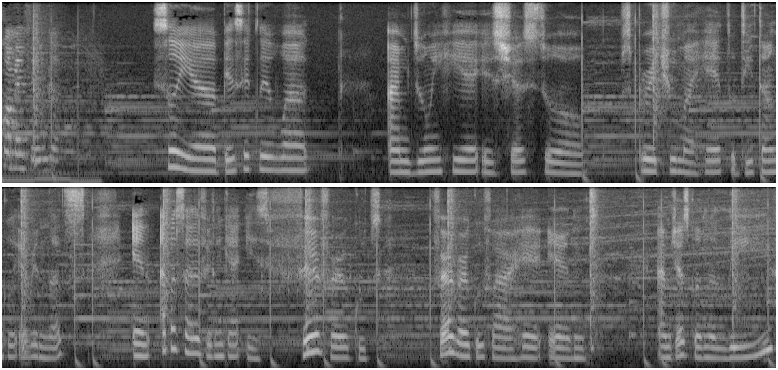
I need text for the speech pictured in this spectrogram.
comment finger so yeah basically what i'm doing here is just to uh, spray through my hair to detangle every knots and apple cider vinegar is very very good. Very very good for our hair. And i'm just gonna leave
